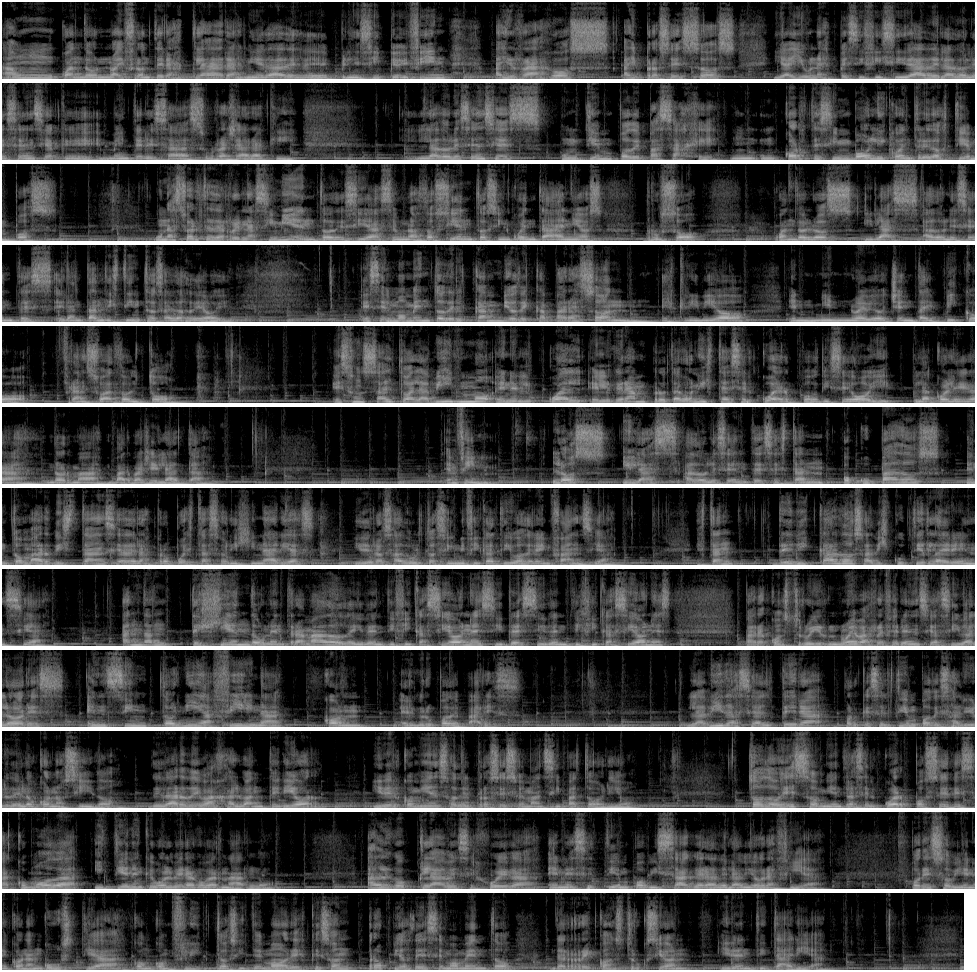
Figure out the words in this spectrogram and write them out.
Aun cuando no hay fronteras claras ni edades de principio y fin, hay rasgos, hay procesos y hay una especificidad de la adolescencia que me interesa subrayar aquí. La adolescencia es un tiempo de pasaje, un, corte simbólico entre dos tiempos. Una suerte de renacimiento, decía hace unos 250 años Rousseau, cuando los y las adolescentes eran tan distintos a los de hoy. Es el momento del cambio de caparazón, escribió en 1980 y pico François Dolto. Es un salto al abismo en el cual el gran protagonista es el cuerpo, dice hoy la colega Norma Barbayelata. En fin, los y las adolescentes están ocupados en tomar distancia de las propuestas originarias y de los adultos significativos de la infancia. Están dedicados a discutir la herencia, andan tejiendo un entramado de identificaciones y desidentificaciones para construir nuevas referencias y valores en sintonía fina con el grupo de pares. La vida se altera porque es el tiempo de salir de lo conocido, de dar de baja lo anterior y del comienzo del proceso emancipatorio todo eso mientras el cuerpo se desacomoda y tienen que volver a gobernarlo. Algo clave se juega en ese tiempo bisagra de la biografía. Por eso viene con angustia, con conflictos y temores que son propios de ese momento de reconstrucción identitaria.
